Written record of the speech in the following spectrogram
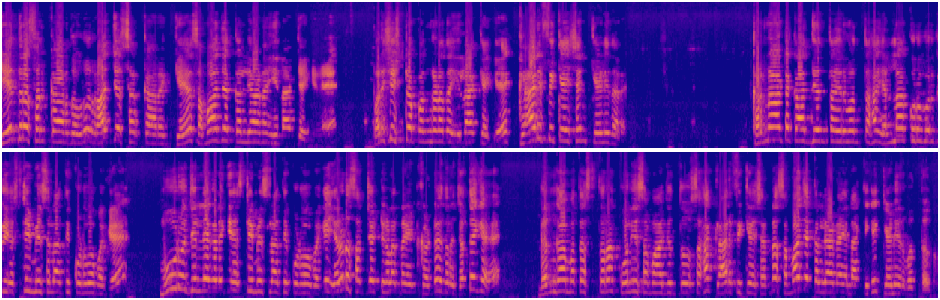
ಕೇಂದ್ರ ಸರ್ಕಾರದವರು ರಾಜ್ಯ ಸರ್ಕಾರಕ್ಕೆ ಸಮಾಜ ಕಲ್ಯಾಣ ಇಲಾಖೆಗೆ, ಪರಿಶಿಷ್ಟ ಪಂಗಡದ ಇಲಾಖೆಗೆ ಕ್ಲಾರಿಫಿಕೇಶನ್ ಕೇಳಿದ್ದಾರೆ. ಕರ್ನಾಟಕಾದ್ಯಂತ ಇರುವಂತಹ ಎಲ್ಲಾ ಕುರುಬರಿಗೂ ಎಸ್ ಟಿ ಮೀಸಲಾತಿ ಕೊಡುವ ಬಗ್ಗೆ, ಮೂರು ಜಿಲ್ಲೆಗಳಿಗೆ ಎಸ್ ಟಿ ಮೀಸಲಾತಿ ಕೊಡುವ ಬಗ್ಗೆ ಎರಡು ಸಬ್ಜೆಕ್ಟ್ಗಳನ್ನ ಇಟ್ಕೊಂಡು ಇದರ ಜೊತೆಗೆ ಗಂಗಾ ಮತಸ್ಥರ, ಕೋಲಿ ಸಮಾಜದ್ದು ಸಹ ಕ್ಲಾರಿಫಿಕೇಶನ್ನ ಸಮಾಜ ಕಲ್ಯಾಣ ಇಲಾಖೆಗೆ ಕೇಳಿರುವಂತದ್ದು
